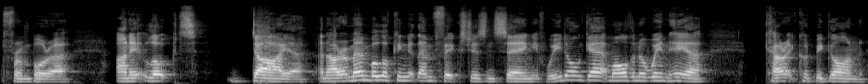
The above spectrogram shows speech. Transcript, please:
from Boro, and it looked dire. And I remember looking at them fixtures and saying, if we don't get more than a win here, Carrick could be gone.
